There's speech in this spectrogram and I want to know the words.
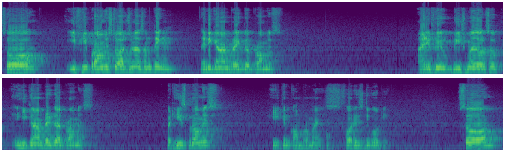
So, if he promised to Arjuna something, then he cannot break that promise. And if he, Bhishma is also, he cannot break that promise. But his promise, he can compromise for his devotee. So,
